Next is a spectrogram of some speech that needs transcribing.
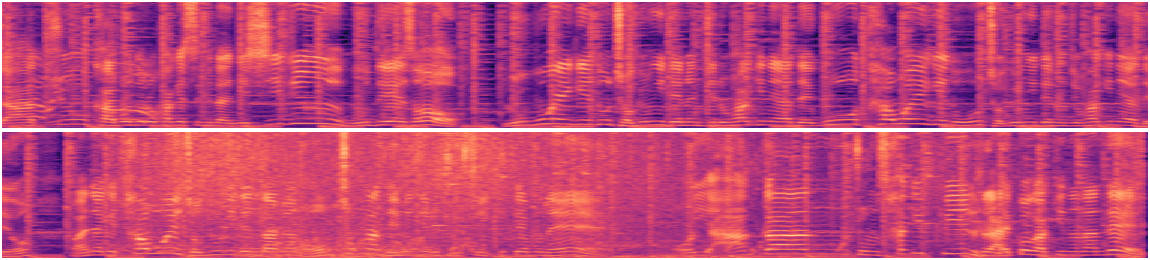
자 쭉 가보도록 하겠습니다. 이제 시즈 모드에서 로보에게도 적용이 되는지를 확인해야 되고 타워에게도 적용이 되는지 확인해야 돼요. 만약에 타워에 적용이 된다면 엄청난 데미지를 줄 수 있기 때문에 어 약간 좀 사기필 날 것 같기는 한데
